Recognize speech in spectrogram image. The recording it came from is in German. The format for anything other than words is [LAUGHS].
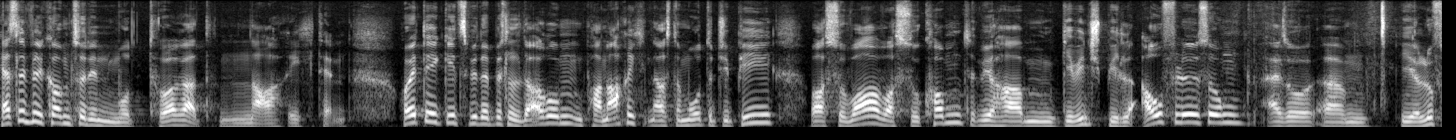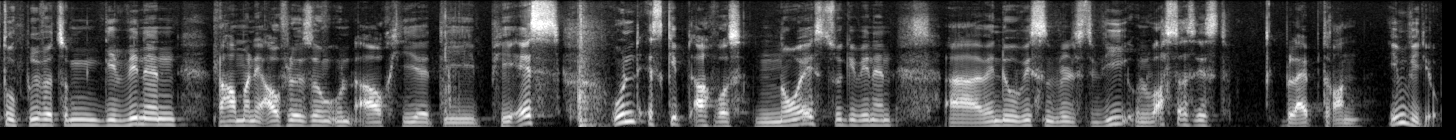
Herzlich willkommen zu den Motorradnachrichten. Heute geht es wieder ein bisschen darum, ein paar Nachrichten aus der MotoGP, was so war, was so kommt. Wir haben Gewinnspielauflösung, also ähm, hier Luftdruckprüfer zum Gewinnen, da haben wir eine Auflösung und auch hier die PS. Und es gibt auch was Neues zu gewinnen. Äh, wenn du wissen willst, wie und was das ist, bleib dran im Video.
